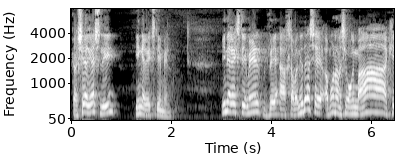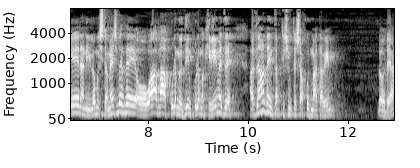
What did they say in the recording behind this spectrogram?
כאשר יש לי inner HTML. Inner HTML, ועכשיו אני יודע שהמון אנשים אומרים, אה, כן, אני לא משתמש בזה, או אה, מה, כולם יודעים, כולם מכירים את זה, אז למה זה נמצא ב-99% מהאתרים? לא יודע.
